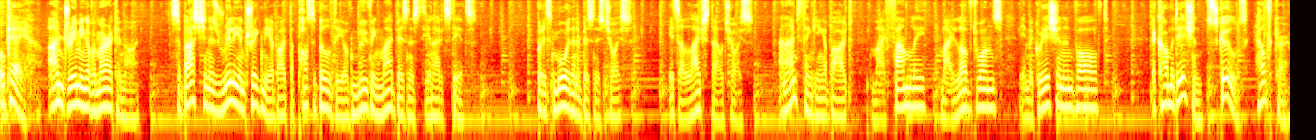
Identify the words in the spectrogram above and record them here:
Okay, I'm dreaming of America now. Sebastian has really intrigued me about the possibility of moving my business to the United States. But it's more than a business choice, it's a lifestyle choice. And I'm thinking about my family, my loved ones, the immigration involved, accommodation, schools, healthcare.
